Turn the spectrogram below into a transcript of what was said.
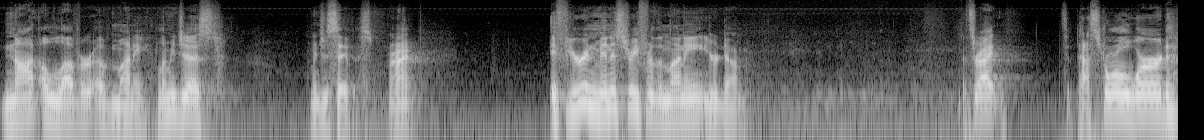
not a lover of money. Let me just let me just say this, all right? If you're in ministry for the money, you're dumb. That's right. It's a pastoral word.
